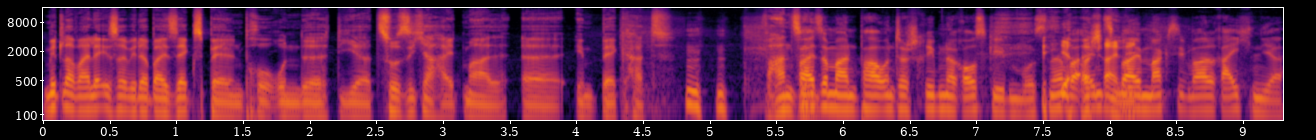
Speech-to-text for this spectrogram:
Mittlerweile ist er wieder bei sechs Bällen pro Runde, die er zur Sicherheit mal äh, im Back hat. Wahnsinn. Falls er mal ein paar unterschriebene rausgeben muss, ne? Ja, Weil ein, zwei maximal reichen ja.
